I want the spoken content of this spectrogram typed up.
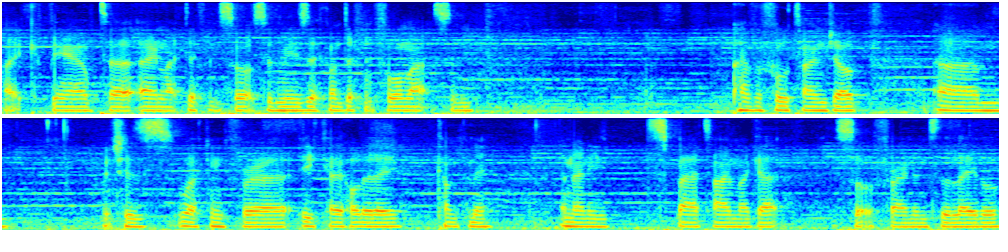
like being able to own like different sorts of music on different formats and I have a full-time job um, which is working for a eco holiday company and any spare time I get is sort of thrown into the label.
